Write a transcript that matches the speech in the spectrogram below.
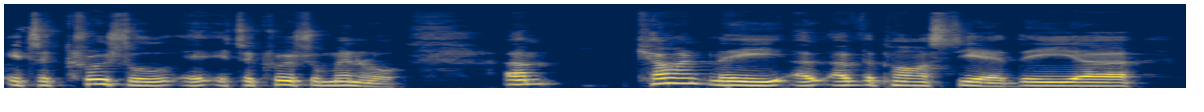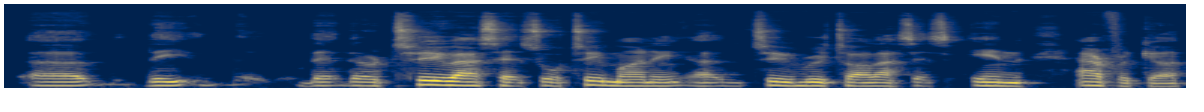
it's a crucial it's a crucial mineral. Um, currently, uh, over the past year, the uh, uh, the there are two assets or two mining, uh, two rutile assets in Africa.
